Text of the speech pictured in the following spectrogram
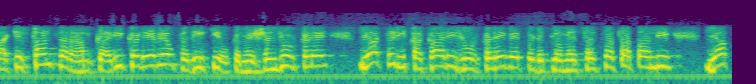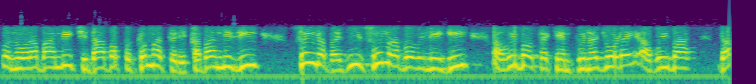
پاکستان سره همکاري کړې وي او په دې کې یو کمیشن جوړ کړي یا طریقه کاری جوړ کړي وي په ډیپلوماسي سره باندې یا په نور باندې چې دا په کومه طریقه باندې زی څنګه به دي څومره به ولېږي او وي به ته کمپونه جوړي او وي به دا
